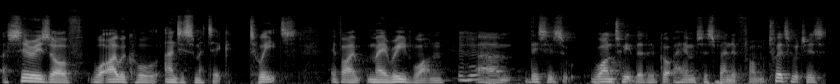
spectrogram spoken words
a series of what I would call anti Semitic tweets. If I may read one, mm-hmm. um, this is one tweet that had got him suspended from Twitter, which is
